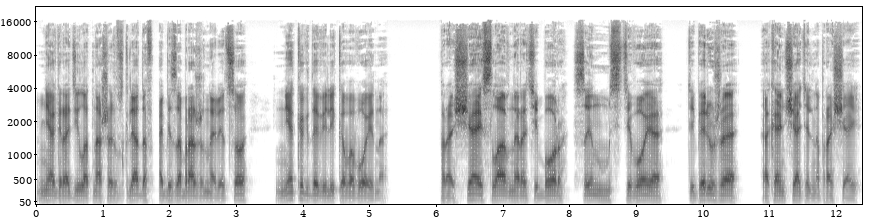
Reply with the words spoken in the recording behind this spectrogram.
не оградил от наших взглядов обезображенное лицо некогда великого воина. «Прощай, славный Ратибор, сын Мстевоя, теперь уже окончательно прощай».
